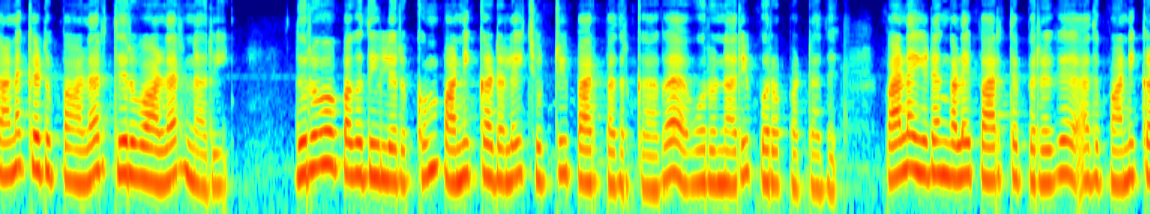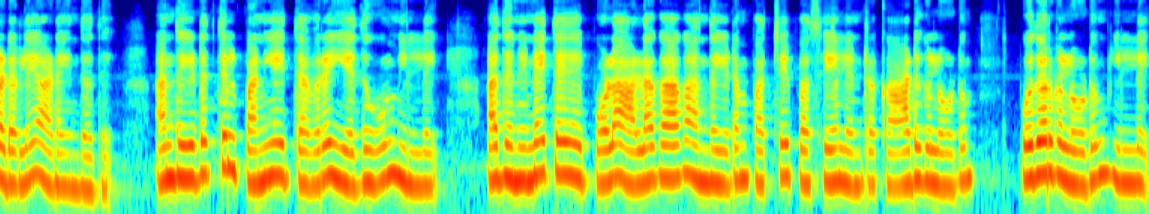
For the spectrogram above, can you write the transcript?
கணக்கெடுப்பாளர் திருவாளர் நரி. துருவ பகுதியில் இருக்கும் பனிக்கடலை சுற்றி பார்ப்பதற்காக ஒரு நரி புறப்பட்டது. பல இடங்களை பார்த்த பிறகு அது பனிக்கடலை அடைந்தது. அந்த இடத்தில் பனியைத் தவிர எதுவும் இல்லை. அது நினைத்ததைப் போல அழகாக அந்த இடம் பச்சை பசேல் என்ற காடுகளோடும் புதர்களோடும் இல்லை.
